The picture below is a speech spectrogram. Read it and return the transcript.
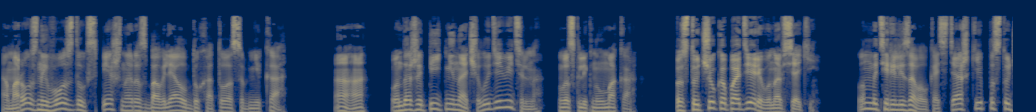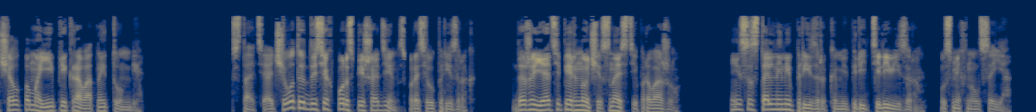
а морозный воздух спешно разбавлял духоту особняка. «Ага, он даже пить не начал, удивительно», — воскликнул Макар. «Постучу-ка по дереву на всякий». Он материализовал костяшки и постучал по моей прикроватной тумбе. «Кстати, а чего ты до сих пор спишь один?» — спросил призрак. «Даже я теперь ночи с Настей провожу». «И с остальными призраками перед телевизором», — усмехнулся я.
